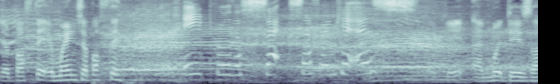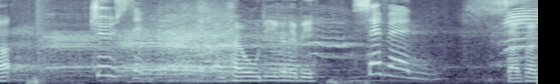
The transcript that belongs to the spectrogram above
My birthday, Your birthday, and when's your birthday? April the sixth, I think it is. Okay, and what day is that? Tuesday, And how old are you going to be? seven, Seven.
